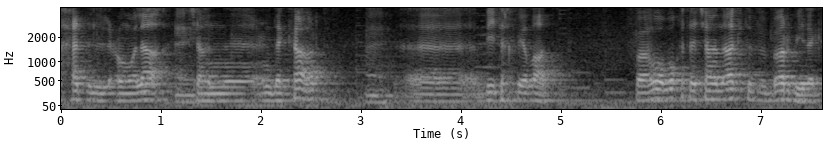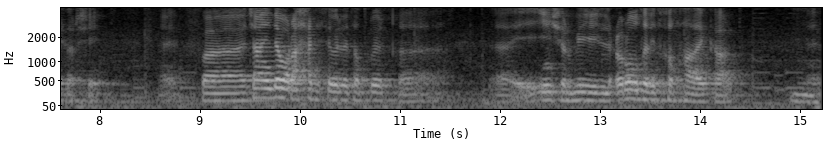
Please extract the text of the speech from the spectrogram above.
أحد العملاء أي. كان عنده card إيه آه، بتخفيضات فهو بوقتها كان active باربيل أكثر شيء إيه، فكان يدور أحد يسوي له تطبيق آه، آه، ينشر به العروض اللي تخص هذا ال card. إيه،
